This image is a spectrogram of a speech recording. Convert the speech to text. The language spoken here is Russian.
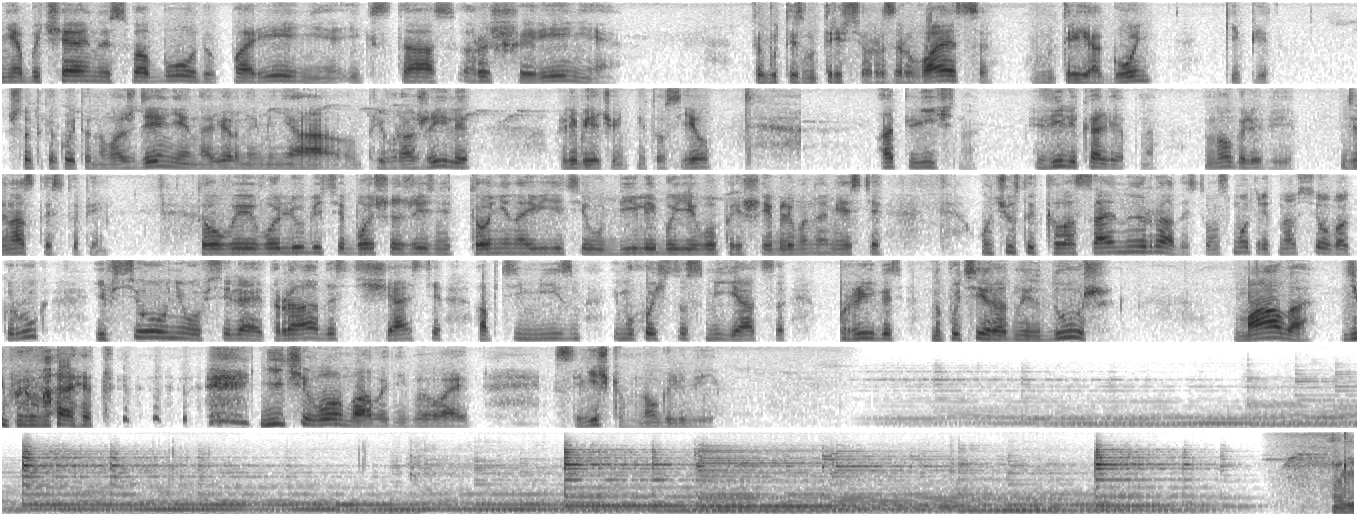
необычайную свободу, парение, экстаз, расширение, как будто изнутри все разрывается, внутри огонь кипит. Что-то какое-то наваждение, наверное, меня приворожили, либо я что-нибудь не то съел. Отлично, великолепно, много любви. Двенадцатая ступень. То вы его любите больше жизни, то ненавидите, убили бы его, пришибли бы на месте. Он чувствует колоссальную радость, он смотрит на все вокруг, и все у него вселяет радость, счастье, оптимизм, ему хочется смеяться, прыгать. На пути родных душ мало не бывает, ничего мало не бывает, слишком много любви.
